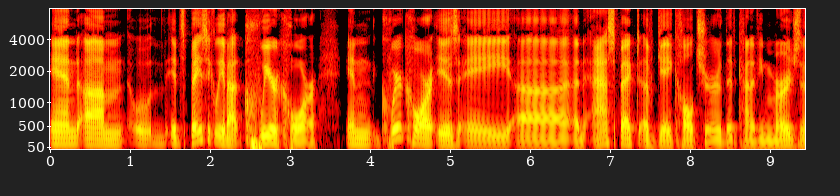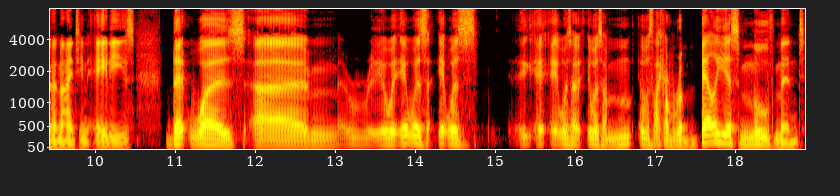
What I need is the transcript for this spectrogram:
And um, it's basically about queercore and queercore is a uh, an aspect of gay culture that kind of emerged in the 1980s that was um, it, it was it was it, it was a it was a it was like a rebellious movement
